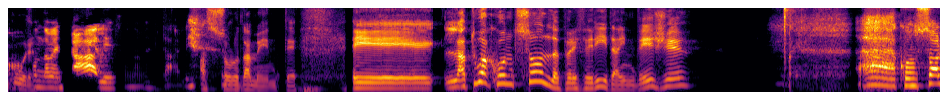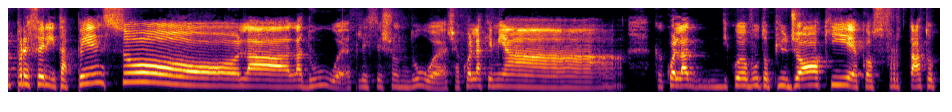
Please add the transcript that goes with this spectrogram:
fondamentali, fondamentali. Assolutamente. E la tua console preferita invece? Ah, console preferita, penso la, la 2, PlayStation 2, cioè quella che mi ha, quella di cui ho avuto più giochi e che ho sfruttato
